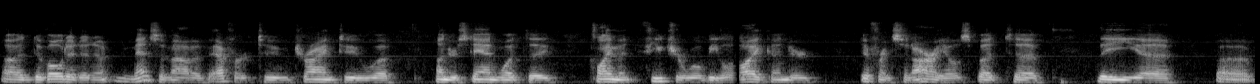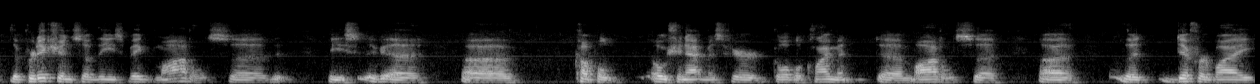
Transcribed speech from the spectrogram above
devoted an immense amount of effort to trying to uh, understand what the climate future will be like under different scenarios. But uh, the uh, uh, the predictions of these big models, uh, these coupled ocean atmosphere global climate models, that differ by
